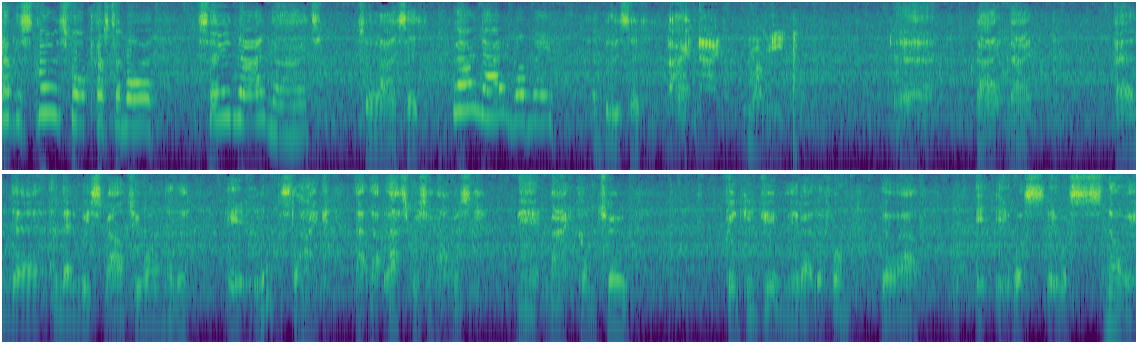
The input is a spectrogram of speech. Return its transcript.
and the snow is forecast tomorrow. Say night night. So I said, Night night, Mummy. and Billy said, Night night, Mummy. uh, night, night. And, uh, and then we smiled to one another. It looks like that, that last wish of ours may, might come true. Thinking dreamily about the fun they'll have. It, it was it was snowy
